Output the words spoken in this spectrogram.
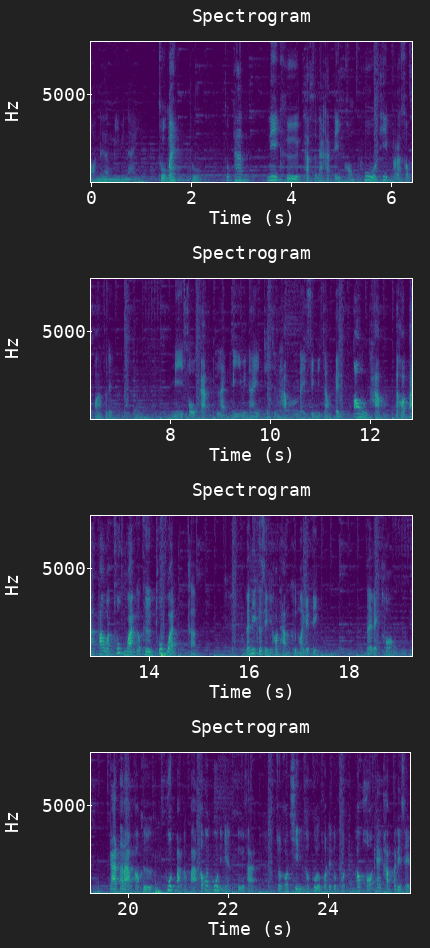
ต่อเนื่องมีวินัย ถูกไหมถูกทุกท่านนี่คือทัศนคติของผู้ที่ประสบความสำเร็จ มีโฟกัส และมีวินัยที่จะทำในสิ่งที่จำเป็นต้องทำถ้าเขาตั้งเป้าว่าทุกวันก็คือทุกวันครับ และนี่คือสิ่งที่เขาทำคือ Marketing Direct Talk การตลาดของเขาคือพูดปากต่อปากเขาก็พูดอย่างเงี้ยสื่อสารจนเขาชินเขาพูดกับคนได้ทุกคนเขาขอแค่คำปฏิเสธ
